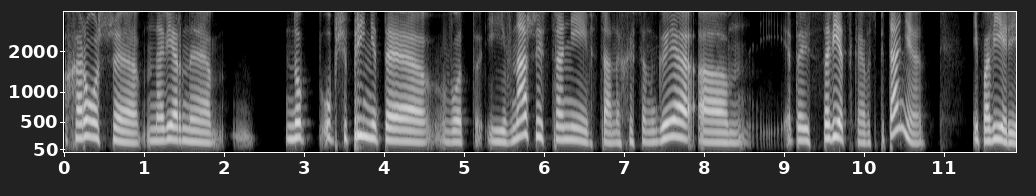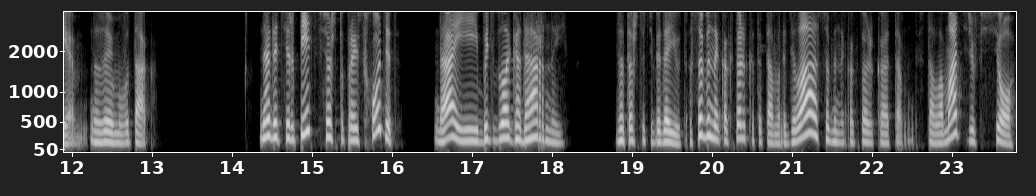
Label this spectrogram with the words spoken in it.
хорошее, наверное, но общепринятое вот и в нашей стране, и в странах СНГ, э, это советское воспитание и поверье, назовем его так. Надо терпеть все, что происходит, да, и быть благодарной за то, что тебе дают. Особенно, как только ты там родила, особенно, как только там стала матерью, все.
